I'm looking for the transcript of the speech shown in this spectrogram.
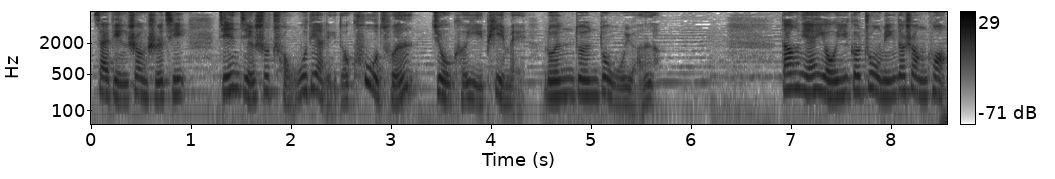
在鼎盛时期，仅仅是宠物店里的库存就可以媲美伦敦动物园了。当年有一个著名的盛况，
